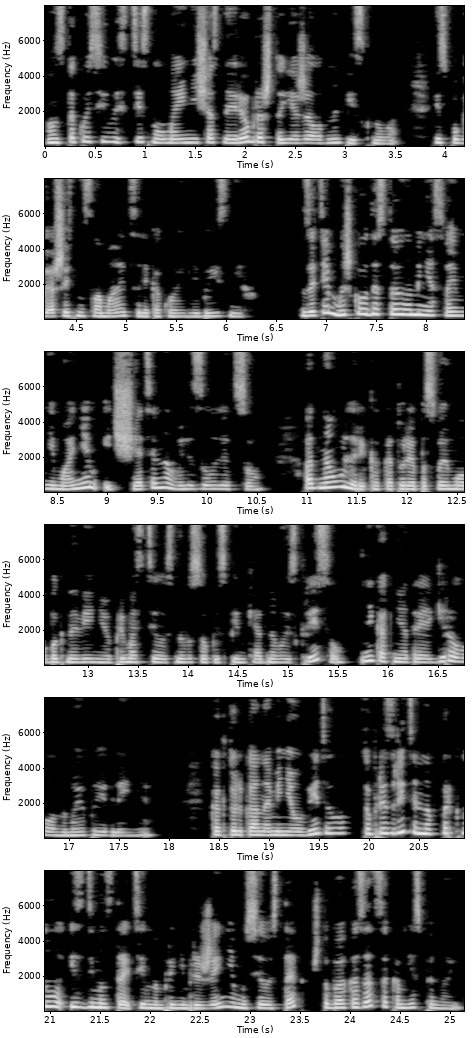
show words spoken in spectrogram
Он с такой силой стиснул мои несчастные ребра, что я жалобно пискнула, испугавшись, не сломается ли какое-либо из них. Затем мышка удостоила меня своим вниманием и тщательно вылезала лицо. Одна Улерика, которая по своему обыкновению примостилась на высокой спинке одного из кресел, никак не отреагировала на мое появление. Как только она меня увидела, то презрительно фыркнула и с демонстративным пренебрежением уселась так, чтобы оказаться ко мне спиной.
